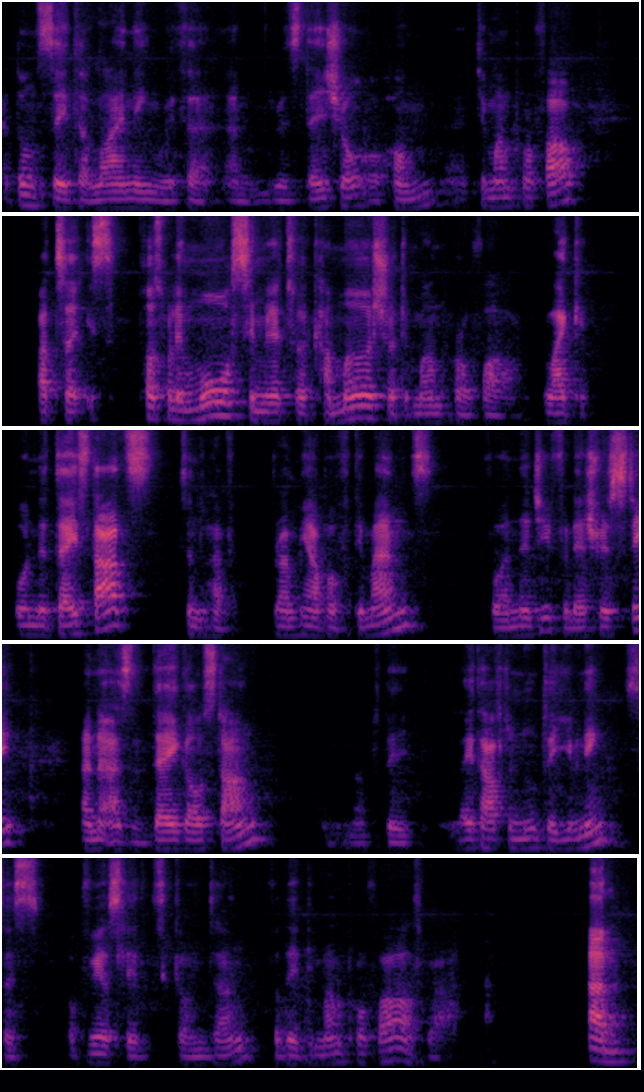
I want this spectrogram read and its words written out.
I don't see it aligning with a um, residential or home uh, demand profile, but uh, it's possibly more similar to a commercial demand profile. Like when the day starts, tend to have ramping up of demands for energy, for electricity. And as the day goes down, the late afternoon to evening, so it's obviously it's going down for the demand profile as well. Um,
